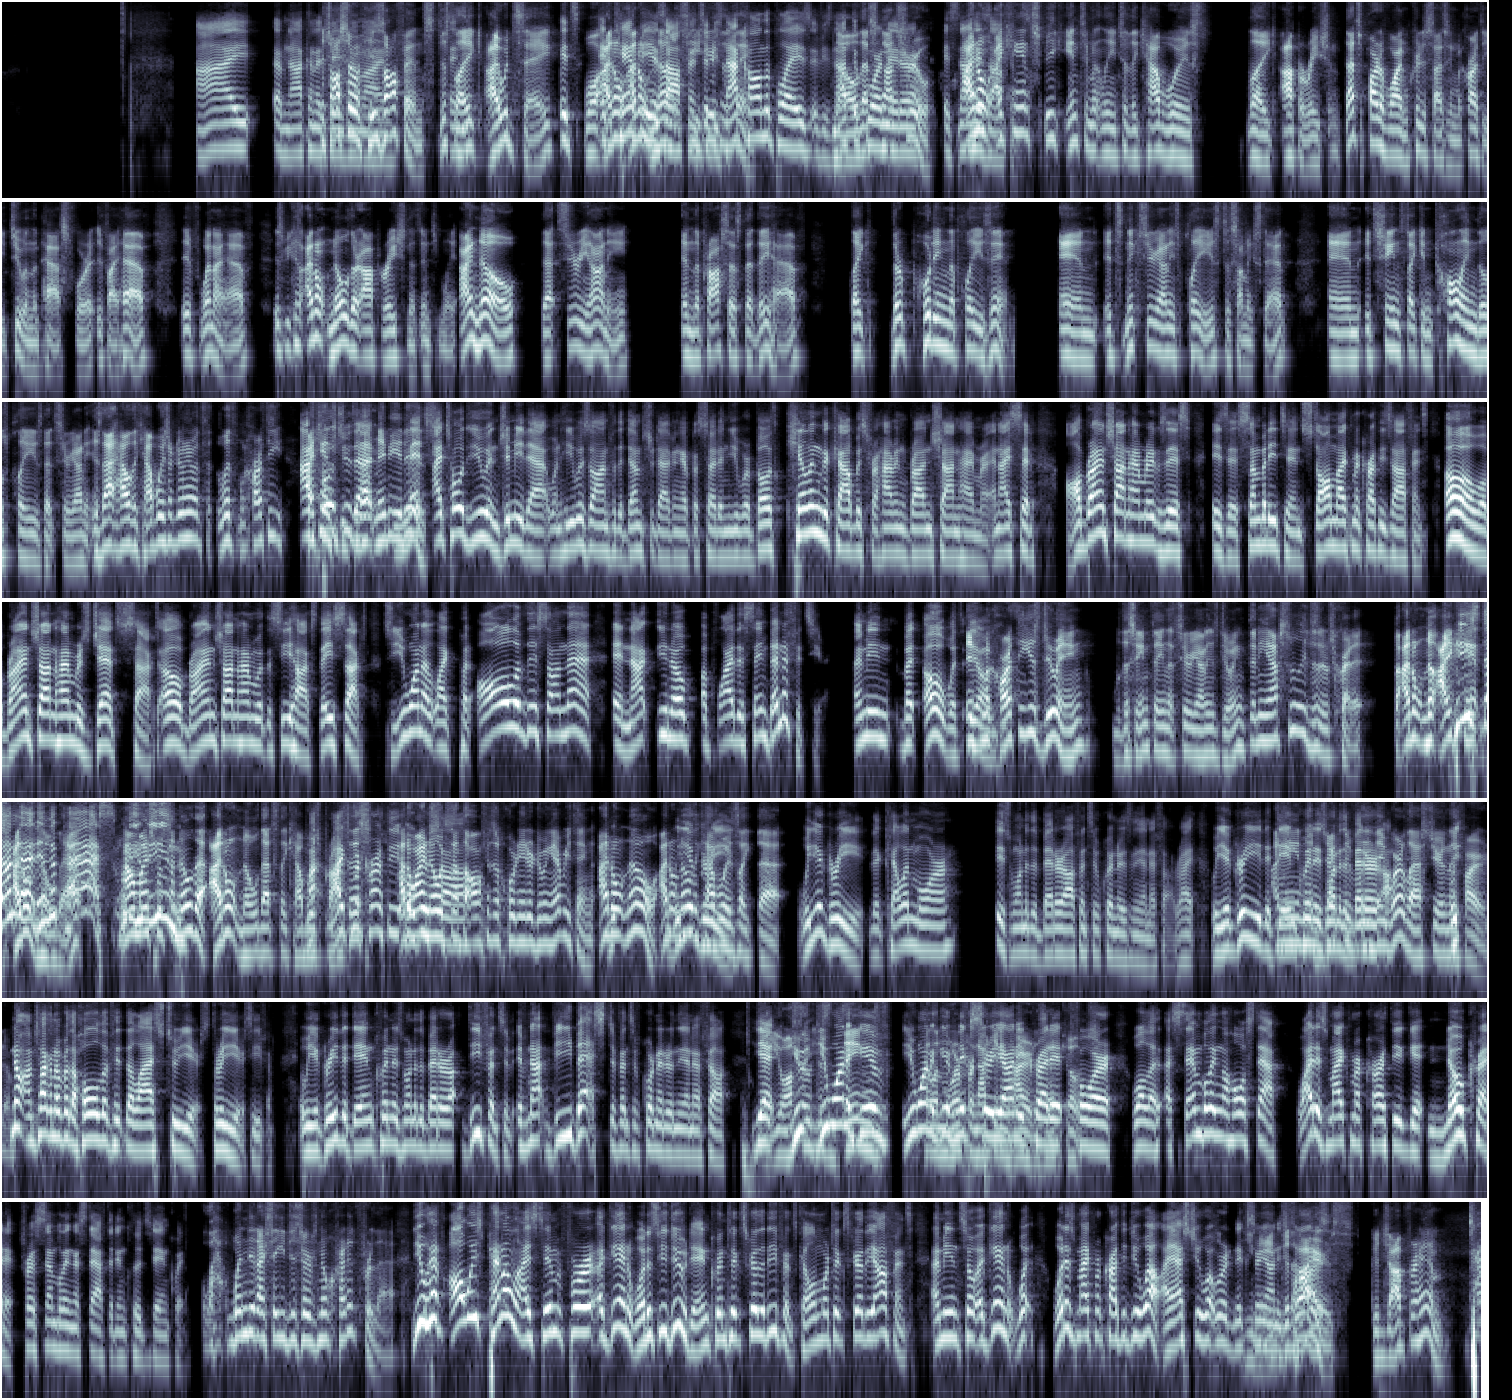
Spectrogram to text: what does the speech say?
I am not going to. It's also his offense. Just And like I would say, It's Well, it I don't- I don't his know. See, offense if he's not thing. calling the plays. If he's not no, the that's not coordinator, true. it's not. I don't. I can't speak intimately to the Cowboys like operation. That's part of why I'm criticizing McCarthy too in the past for it. If I have, if when I have, is because I don't know their operation as intimately. I know that Sirianni and the process that they have, like they're putting the plays in, and it's Nick Sirianni's plays to some extent. And it's Shane Steichen calling those plays that Sirianni. Is that how the Cowboys are doing it with, with McCarthy? I I can't told you to that. Maybe it Mitt- is. I told you and Jimmy that when he was on for the dumpster diving episode, and you were both killing the Cowboys for hiring Brian Schottenheimer. And I said, all Brian Schottenheimer exists is as somebody to install Mike McCarthy's offense. Oh, well, Brian Schottenheimer's Jets sucked. Oh, Brian Schottenheimer with the Seahawks, they sucked. So you want to like put all of this on that and not, you know, apply the same benefits here. I mean, but oh, with if know, McCarthy is doing the same thing that Sirianni is doing, then he absolutely deserves credit. But I don't know. I he's done I that in the that. past. What How am you I supposed to know that? I don't know. That's the Cowboys' Mike process. McCarthy How do I know it's not the offensive coordinator doing everything? I don't know. I don't We know the. Cowboys like that. we agree that Kellen Moore is one of the better offensive coordinators in the NFL, right? We agree that I Dan mean, Quinn is one of the better. They were last year and they we- fired him. No, I'm talking over the whole of the last two years, three years even. We agree that Dan Quinn is one of the better defensive, if not the best defensive coordinator in the NFL. Yet you you you, want to give you want to give Moore Nick for not getting hired as Sirianni credit for well assembling a whole staff. Why does Mike McCarthy get no credit for assembling a staff that includes Dan Quinn? When did I say he deserves no credit for that? You have always penalized him for again. What does he do? Dan Quinn takes care of the defense. Kellen Moore takes care of the offense. I mean, so again, what what does Mike McCarthy do well? I asked you what were Nick Sirianni's good flaws. hires. Good job for him.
